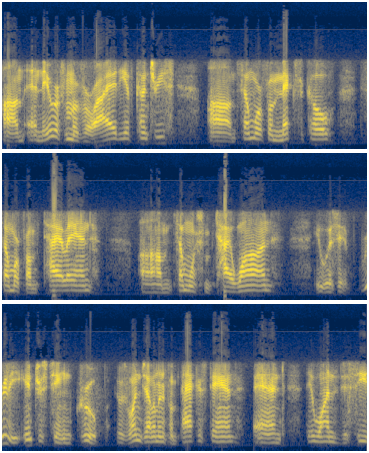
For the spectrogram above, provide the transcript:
um, and they were from a variety of countries. Um, some were from Mexico, some were from Thailand, um, some were from Taiwan. It was a really interesting group. There was one gentleman from Pakistan, and they wanted to see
